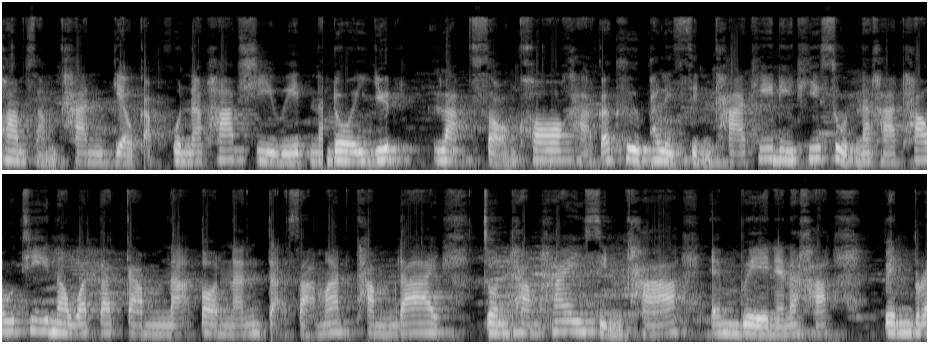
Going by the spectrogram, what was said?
ความสำคัญเกี่ยวกับคุณภาพชีวิตนะโดยยึดหลัก 2 ข้อค่ะ ก็คือผลิตสินค้าที่ดีที่สุดนะคะ เท่าที่นวัตกรรมณตอนนั้นจะสามารถทำได้ จนทำให้สินค้าแอมเวเนี่ยนะคะ เป็นแบร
